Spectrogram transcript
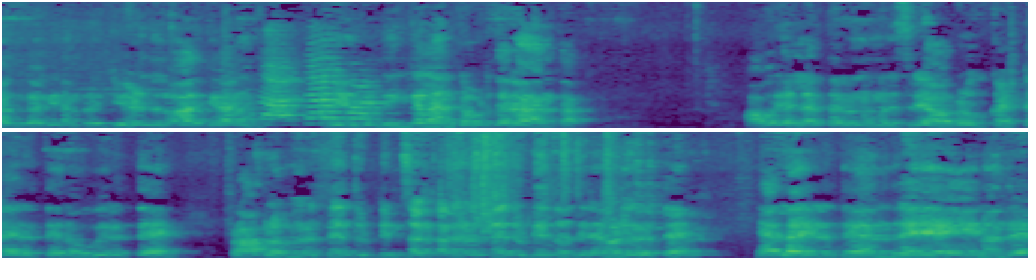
ಹಂಗಾಗಿ ನಮ್ಮ ರಜ್ಜು ಹೇಳಿದಲ್ವಾ, ಅದಕ್ಕೆ ನಾನು ಇವ್ರ್ದು ಹಿಂಗೆಲ್ಲ ಅನ್ಕೊಬಿಡ್ತಾರ ಅಂತ. ಅವ್ರು ಎಲ್ಲರ ತರನು ಮನಸ್ರಿ ಅವ್ರಗಳಿಗೂ ಕಷ್ಟ ಇರುತ್ತೆ, ನೋವು ಇರುತ್ತೆ, ಪ್ರಾಬ್ಲಮ್ ಇರುತ್ತೆ, ದುಡ್ಡಿನ ಸಂಕಟ ಇರುತ್ತೆ ದುಡ್ಡಿನ ದಿನಗಳು ಇರುತ್ತೆ, ಎಲ್ಲ ಇರುತ್ತೆ. ಅಂದ್ರೆ ಏನು ಅಂದ್ರೆ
